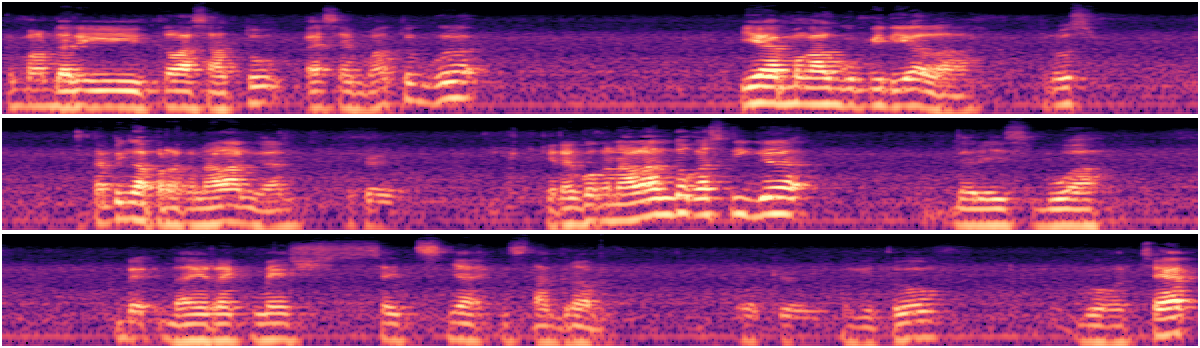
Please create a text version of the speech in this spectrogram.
Emang dari kelas 1 SMA tuh gue ya mengagumi dia lah. Terus tapi nggak pernah kenalan kan. Oke. Kira gue kenalan tuh kelas 3 dari sebuah direct message-nya Instagram. Oke. begitu gue ngechat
